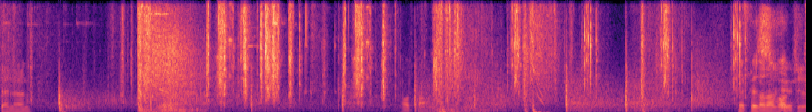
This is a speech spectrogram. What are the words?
Helal. Adam. Tepe Taraf sıkıyor. atıyor.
